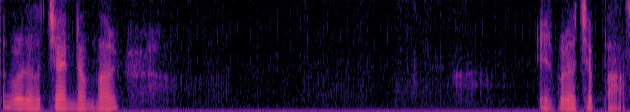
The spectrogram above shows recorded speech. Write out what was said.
তারপরে দেখো চার নাম্বার। এরপরে হচ্ছে পাঁচ।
